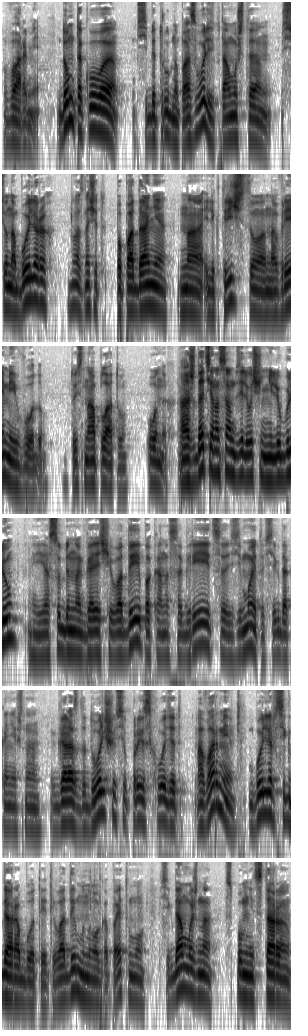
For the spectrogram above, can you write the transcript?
в армии. Дом такого себе трудно позволить, потому что все на бойлерах, ну, а значит, попадание на электричество, на время и воду. То есть на оплату он их. А ждать я на самом деле очень не люблю, и особенно горячей воды, пока она согреется. Зимой это всегда, конечно, гораздо дольше все происходит. А в армии бойлер всегда работает, и воды много, поэтому всегда можно вспомнить старую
